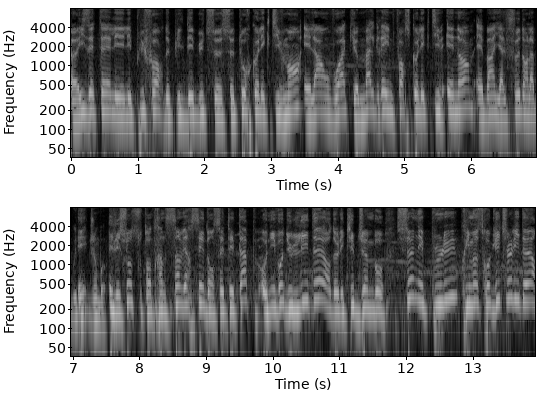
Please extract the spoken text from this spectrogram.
Euh, ils étaient les, les plus forts depuis le début de ce, ce tour collectivement. Et là, on voit que malgré une force collective énorme, eh ben il y a le feu dans la boutique Jumbo. Et les choses sont en train de s'inverser dans cette étape au niveau du leader de l'équipe Jumbo. Ce n'est plus Primoz Roglic le leader.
